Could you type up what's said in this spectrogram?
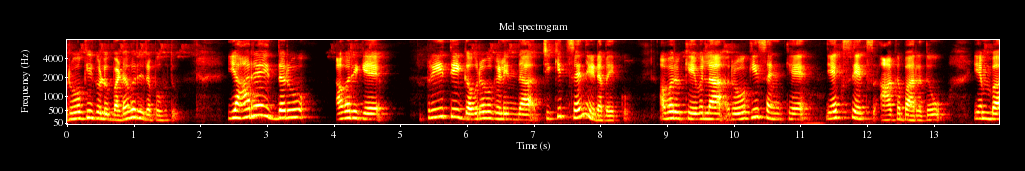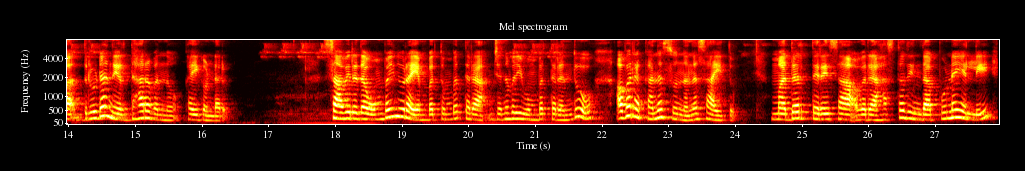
ರೋಗಿಗಳು ಬಡವರಿರಬಹುದು. ಯಾರೇ ಇದ್ದರೂ ಅವರಿಗೆ ಪ್ರೀತಿ, ಗೌರವಗಳಿಂದ ಚಿಕಿತ್ಸೆ ನೀಡಬೇಕು. ಅವರು ಕೇವಲ ರೋಗಿ ಸಂಖ್ಯೆ ಎಕ್ಸ್ ಎಕ್ಸ್ ಆಗಬಾರದು ಎಂಬ ದೃಢ ನಿರ್ಧಾರವನ್ನು ಕೈಗೊಂಡರು. ಸಾವಿರದ ಒಂಬೈನೂರ ಎಂಬತ್ತೊಂಬತ್ತರ ಜನವರಿ ಒಂಬತ್ತರಂದು ಅವರ ಕನಸು ನನಸಾಯಿತು. ಮದರ್ ತೆರೆಸಾ ಅವರ ಹಸ್ತದಿಂದ ಪುಣೆಯಲ್ಲಿ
